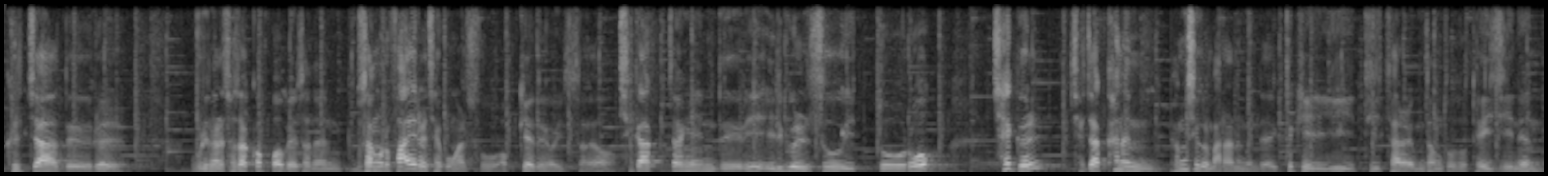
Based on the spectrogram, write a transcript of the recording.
글자들을 우리나라 저작권법에서는 무상으로 파일을 제공할 수 없게 되어 있어요. 시각 장애인들이 읽을 수 있도록 책을 제작하는 형식을 말하는 건데 특히 이 디지털 음성 도서 데이지는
